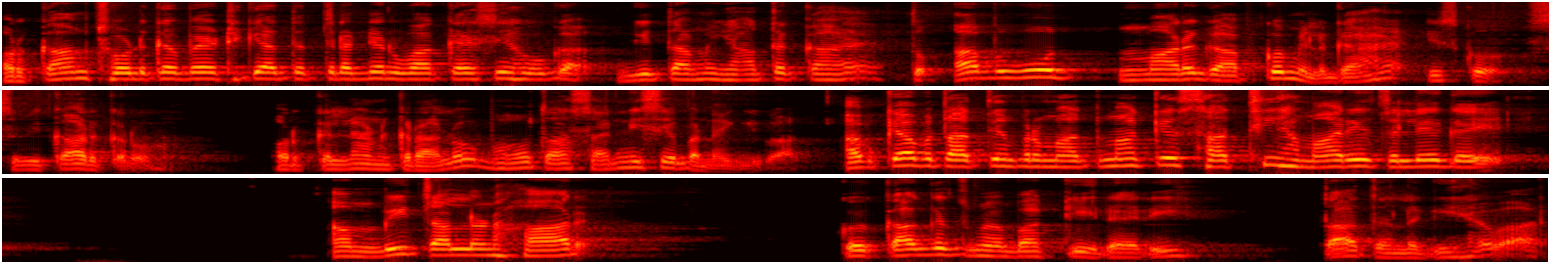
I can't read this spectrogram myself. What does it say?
और काम छोड़कर बैठ गया तो तेरा निर्वाह कैसे होगा? गीता में यहाँ तक कहा है तो अब वो मार्ग आपको मिल गया है, इसको स्वीकार करो और कल्याण करा लो, बहुत आसानी से बनेगी बात। अब क्या बताते हैं परमात्मा के साथी हमारे चले गए भी चालन हार कोई कागज़ में बाकी रह रही, तात लगी है वार।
